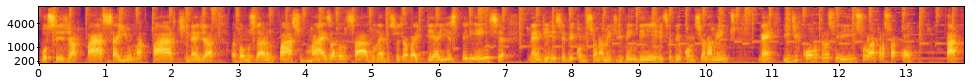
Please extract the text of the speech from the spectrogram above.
você já passa aí uma parte, né? Já vamos dar um passo mais avançado, né? Você já vai ter aí experiência, né, de receber comissionamento, de vender, receber comissionamentos, né? E de como transferir isso lá para sua conta, tá?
